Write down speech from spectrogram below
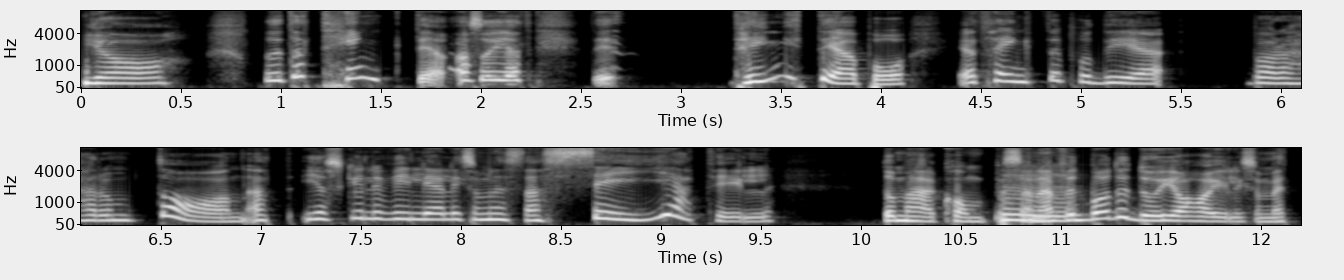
Ja, och det där tänkte jag, alltså jag, det tänkte jag på. Jag tänkte på det bara häromdagen, att jag skulle vilja liksom nästan säga till de här kompisarna, Mm. för både du och jag har ju liksom ett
